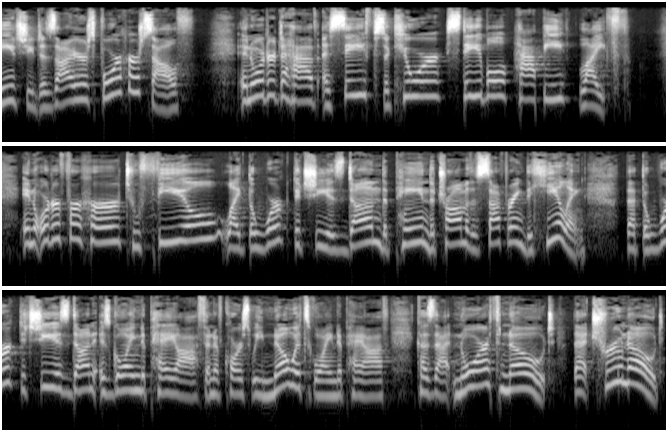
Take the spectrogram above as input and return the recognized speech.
needs, she desires for herself in order to have a safe, secure, stable, happy life in order for her to feel like the work that she has done, the pain, the trauma, the suffering, the healing, that the work that she has done is going to pay off. And of course, we know it's going to pay off because that north node, that true node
